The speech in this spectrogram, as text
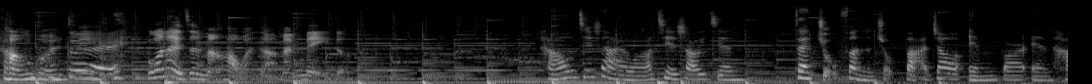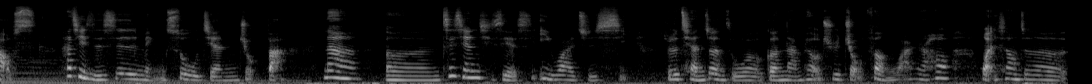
防蚊液。对。不过那里真的蛮好玩的、啊，蛮美的。好，接下来我要介绍一间在九份的酒吧，叫 M Bar and House。它其实是民宿兼酒吧。那嗯、这间其实也是意外之喜。就是前阵子我有跟男朋友去九份玩，然后晚上真的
